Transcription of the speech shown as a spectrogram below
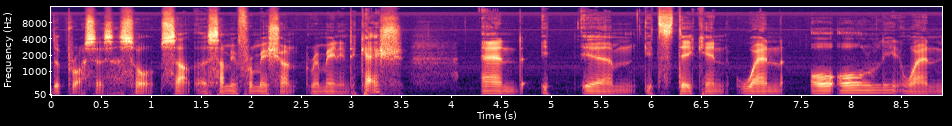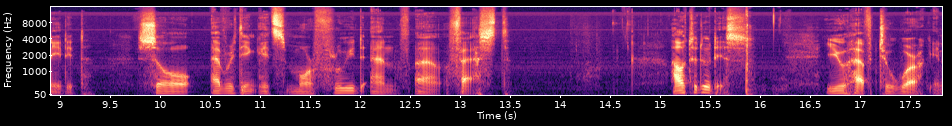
the process. So some, uh, some information remain in the cache and it um, it's taken when or only when needed. So everything is more fluid and uh, fast. How to do this? You have to work in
